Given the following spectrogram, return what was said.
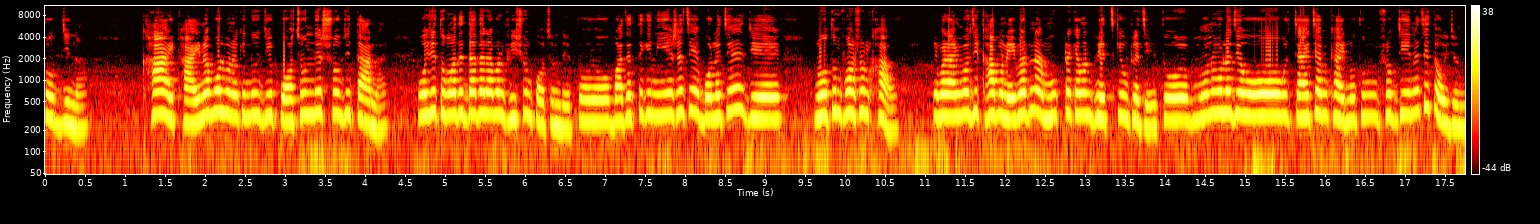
সবজি না। খাই খাই না বলব না, কিন্তু যে পছন্দের সবজি তা না। ওই যে তোমাদের দাদার আবার ভীষণ পছন্দের। তো বাজার থেকে নিয়ে এসেছে, বলেছে যে নতুন ফসল খাও। এবার আমি বলছি, খাব না। এবার না মুখটা কেমন ভেজকে উঠেছে। তো মনে হলো যে ও চাইছে আমি খাই, নতুন সবজি এনেছে তো ওই জন্য।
